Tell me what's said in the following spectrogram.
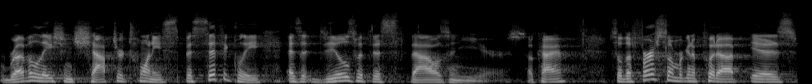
Revelation chapter 20, specifically as it deals with this thousand years, okay? So the first one we're to put up is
